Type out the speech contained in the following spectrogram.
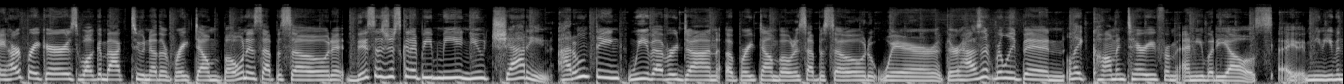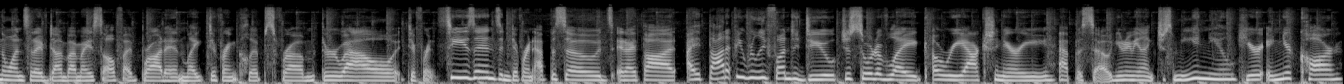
Hey, Heartbreakers, welcome back to another breakdown bonus episode. This is just going to be me and you chatting. I don't think we've ever done a breakdown bonus episode where there hasn't really been like commentary from anybody else. I mean, even the ones that I've done by myself, I've brought in like different clips from throughout different seasons and different episodes. And I thought, I thought it'd be really fun to do just sort of like a reactionary episode. You know what I mean? Like just me and you here in your car,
